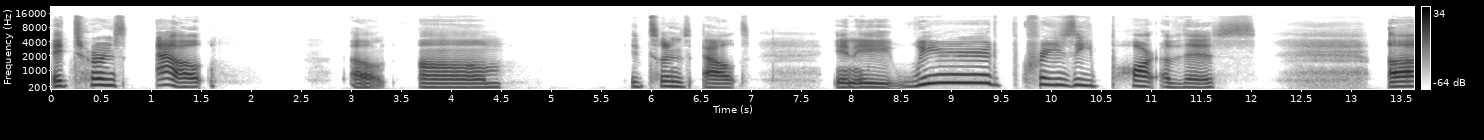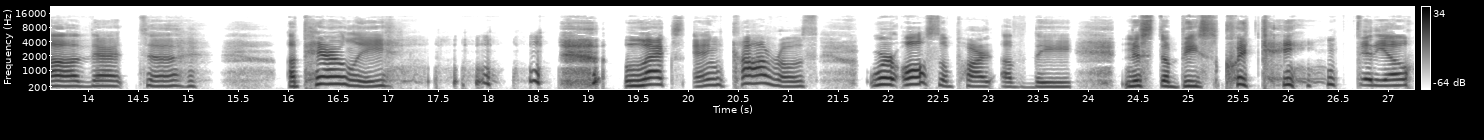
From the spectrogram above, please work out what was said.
it turns out, uh, um, it turns out in a weird, crazy part of this, uh, that, uh, apparently Lex and Carlos were also part of the Mr. Beast Squid Game video.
